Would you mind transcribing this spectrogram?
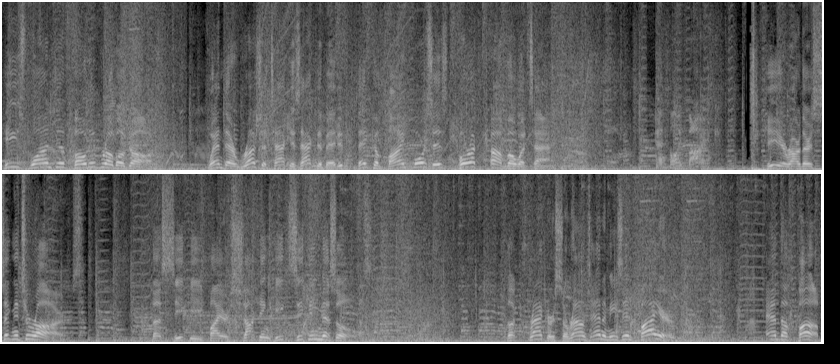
He's one devoted Robodog. When their rush attack is activated, they combine forces for a combo attack. And my bike. Here are their signature arms. The Seekie fires shocking heat-seeking missiles. The Cracker surrounds enemies in fire. And the Bubb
